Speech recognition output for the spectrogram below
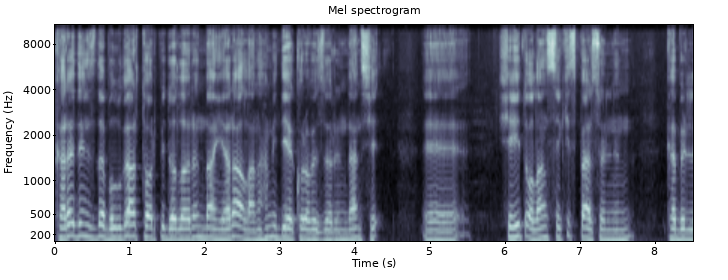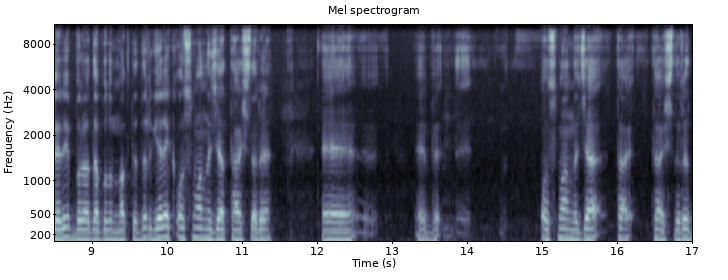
Karadeniz'de Bulgar torpidolarından yara alan Hamidiye kruvazöründen şe, e, şehit olan 8 personelin kabirleri burada bulunmaktadır. Gerek Osmanlıca taşları e, e, Osmanlıca ta, taşları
